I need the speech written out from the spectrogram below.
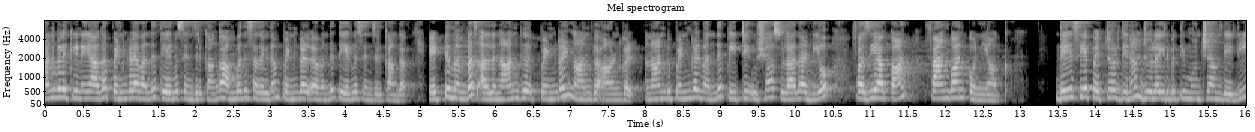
ஆண்களுக்கு இணையாக பெண்களை வந்து தேர்வு செஞ்சுருக்காங்க. ஐம்பது சதவீதம் பெண்களை வந்து தேர்வு செஞ்சுருக்காங்க. எட்டு மெம்பர்ஸ் அதில் நான்கு பெண்கள் நான்கு ஆண்கள். நான்கு பெண்கள் வந்து பிடி உஷா சுலாதா டியோ ஃபசியா கான் ஃபேங்கான் கொன்யாக். தேசிய பெற்றோர் தினம் ஜூலை இருபத்தி மூன்றாம் தேதி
